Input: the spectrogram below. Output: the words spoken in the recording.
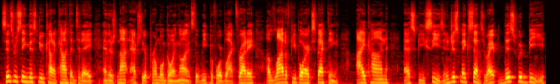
since we're seeing this new kind of content today, and there's not actually a promo going on, it's the week before Black Friday, a lot of people are expecting icon SBCs. And it just makes sense, right? This would be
